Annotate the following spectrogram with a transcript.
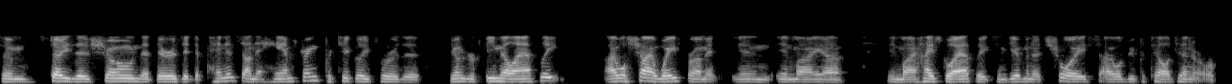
some studies that have shown that there is a dependence on the hamstring, particularly for the younger female athlete. I will shy away from it in in my uh, in my high school athletes, and given a choice, I will do patella tendon or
